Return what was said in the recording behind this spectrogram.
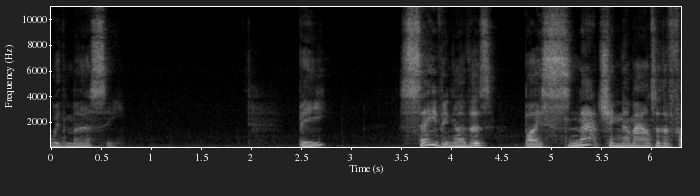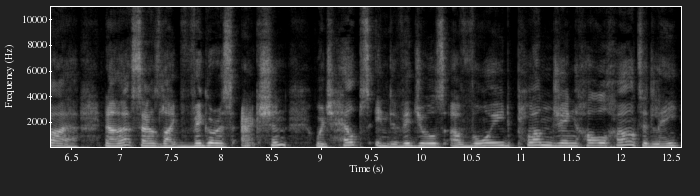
with mercy. B. Saving others by snatching them out of the fire. Now that sounds like vigorous action which helps individuals avoid plunging wholeheartedly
